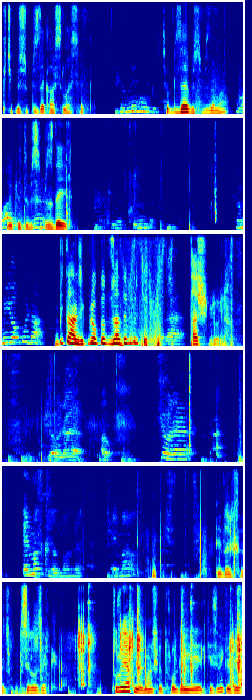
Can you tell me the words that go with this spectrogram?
küçük bir sürprizle karşılaşacak. Çok güzel bir sürpriz ama. Böyle kötü bir sürpriz değil. Bir tanecik blokta düzeltebilir ki. Taş. Şöyle. Elmas kıralım anne. Elmas. Evet arkadaşlar çok güzel olacak. Troll yapmıyorum arkadaşlar. Troll değil. Kesinlikle değil.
